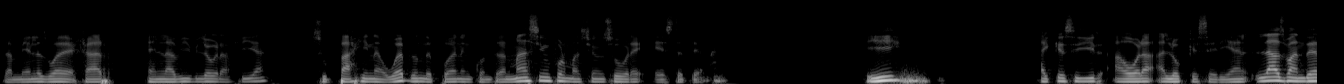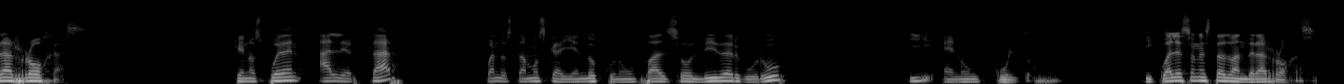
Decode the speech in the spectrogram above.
También les voy a dejar en la bibliografía su página web donde pueden encontrar más información sobre este tema. Y hay que seguir ahora a lo que serían las banderas rojas, que nos pueden alertar cuando estamos cayendo con un falso líder gurú y en un culto. ¿Y cuáles son estas banderas rojas?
